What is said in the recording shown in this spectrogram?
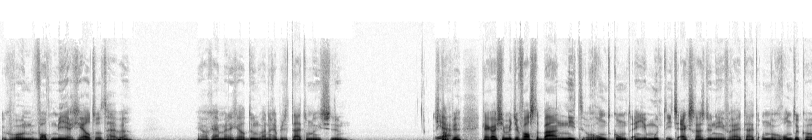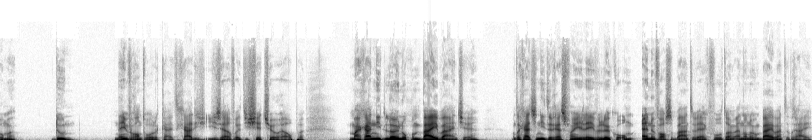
gewoon wat meer geld wilt hebben. Ja, wat ga je met dat geld doen? Wanneer heb je de tijd om nog iets te doen? Snap Ja. je? Kijk, als je met je vaste baan niet rondkomt en je moet iets extra's doen in je vrije tijd om er rond te komen, doen. Neem verantwoordelijkheid. Ga die, jezelf uit die shitshow helpen. Maar ga niet leunen op een bijbaantje, want dan gaat je niet de rest van je leven lukken om en een vaste baan te werken fulltime en dan nog een bijbaan te draaien.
